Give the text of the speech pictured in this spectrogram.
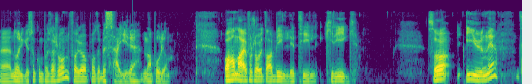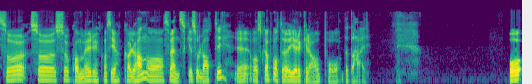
eh, Norge som kompensasjon for å på en måte beseire Napoleon. Og han er jo for så vidt da villig til krig. Så i juni så, så, så kommer si, Karl Johan og svenske soldater eh, og skal på en måte gjøre krav på dette her. Og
